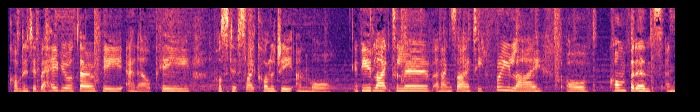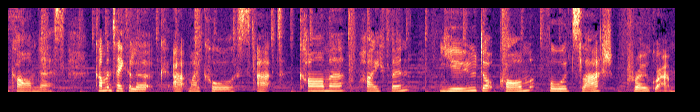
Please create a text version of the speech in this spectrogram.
cognitive behavioral therapy, NLP, positive psychology, and more. If you'd like to live an anxiety free life of confidence and calmness, come and take a look at my course at calmer hyphen you.com forward slash program.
